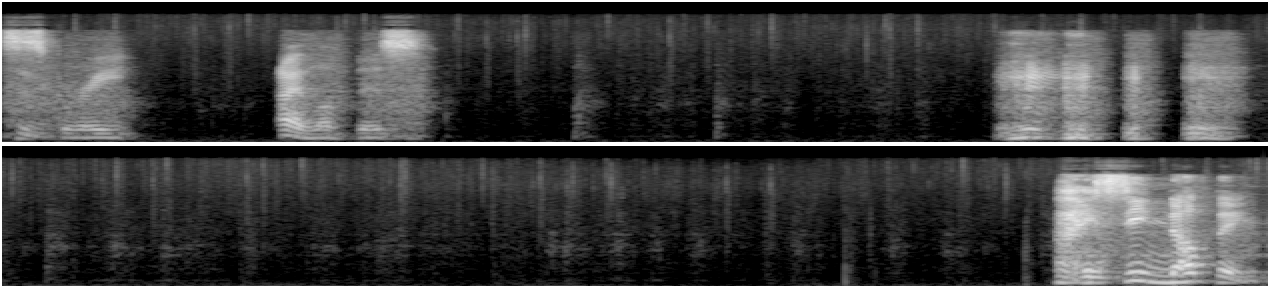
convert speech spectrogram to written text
This is great. I love this. I see nothing.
